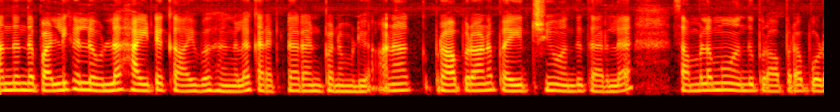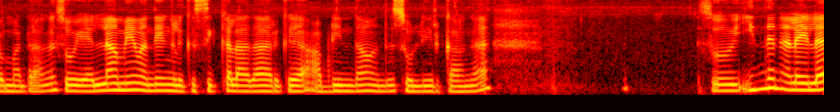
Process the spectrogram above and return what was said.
அந்தந்த பள்ளிகளில் உள்ள ஹைடெக் ஆய்வகங்களை கரெக்டாக ரன் பண்ண முடியும். ஆனால் ப்ராப்பரான பயிற்சியும் வந்து தரல. சம்பளமும் வந்து ப்ராப்பராக போட மாட்டாங்க. ஸோ எல்லாமே வந்து எங்களுக்கு சிக்கலாக தான் இருக்குது அப்படின்னு தான் வந்து சொல்லியிருக்காங்க. ஸோ இந்த நிலையில்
